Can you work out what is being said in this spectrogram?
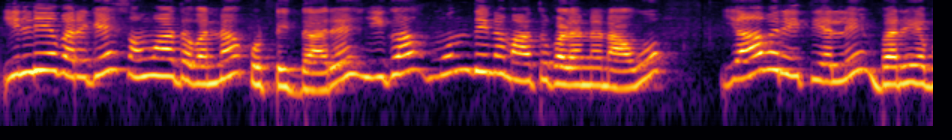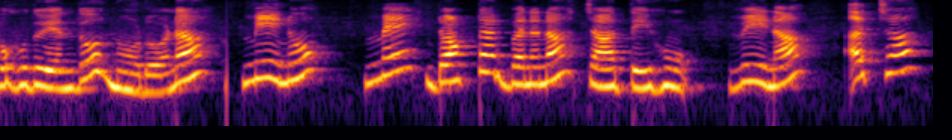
ಇಲ್ಲಿಯವರೆಗೆ ಸಂವಾದವನ್ನ ಕೊಟ್ಟಿದ್ದಾರೆ. ಈಗ ಮುಂದಿನ ಮಾತುಗಳನ್ನು ನಾವು ಯಾವ ರೀತಿಯಲ್ಲಿ ಬರೆಯಬಹುದು ಎಂದು ನೋಡೋಣ. ಮೀನು, ಮೇ ಡಾಕ್ಟರ್ ಬನ್ನಾ ಚಾತಿ ಹೂ. ವೀಣಾ ಅಚ್ಛಾ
